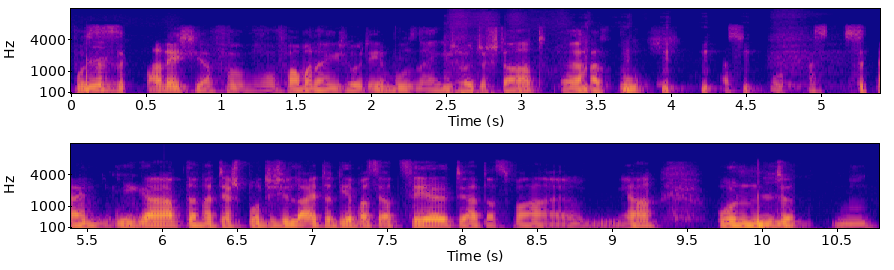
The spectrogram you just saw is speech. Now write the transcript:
Wusstest ja. du gar nicht, ja, wo, wo fahren wir eigentlich heute hin? Wo ist denn eigentlich heute Start? Äh, hast, du, hast, du, hast du keine Idee gehabt? Dann hat der sportliche Leiter dir was erzählt. Ja, das war, äh, ja. Und, mhm.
